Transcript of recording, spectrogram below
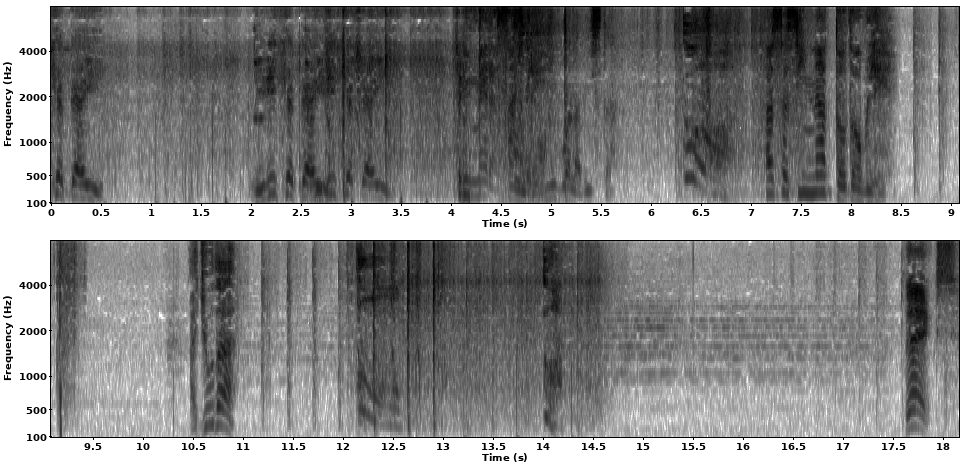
Dirígete ahí. Dirígete ahí. Dirígete ahí. Primera sangre. Enemigo a la vista. Asesinato doble. ¡Ayuda! Thanks.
